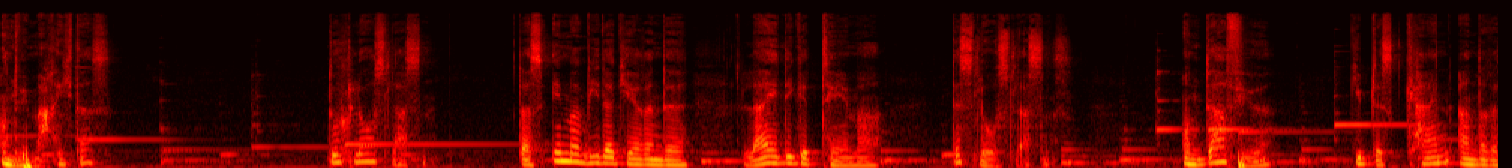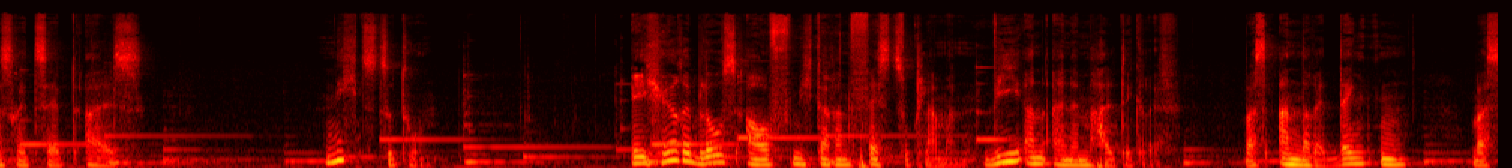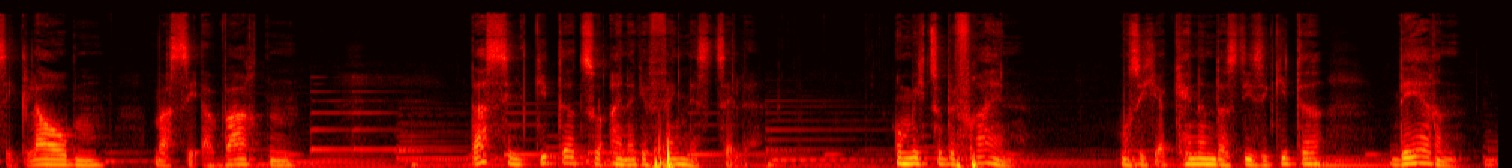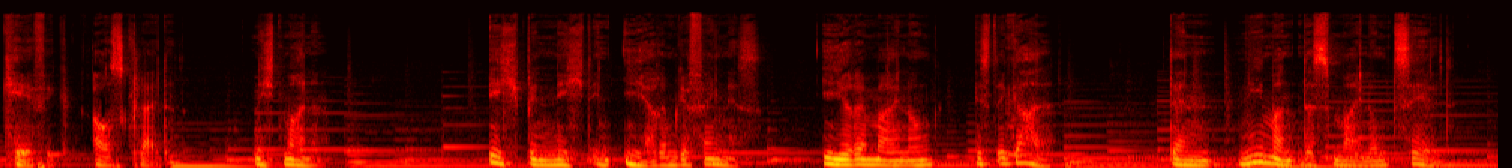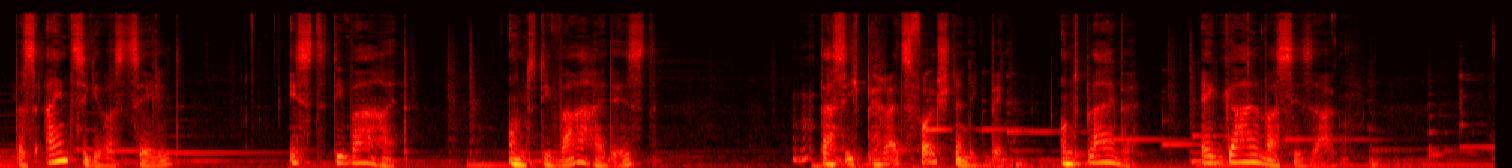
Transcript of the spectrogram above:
Und wie mache ich das? durch Loslassen. Das immer wiederkehrende, leidige Thema des Loslassens. Und dafür gibt es kein anderes Rezept als nichts zu tun. Ich höre bloß auf, mich daran festzuklammern, wie an einem Haltegriff. Was andere denken, was sie glauben, was sie erwarten, das sind Gitter zu einer Gefängniszelle. Um mich zu befreien, muss ich erkennen, dass diese Gitter deren Käfig auskleidet, nicht meinen. Ich bin nicht in ihrem Gefängnis. Ihre Meinung ist egal, denn niemandes Meinung zählt. Das Einzige, was zählt, ist die Wahrheit. Und die Wahrheit ist, dass ich bereits vollständig bin und bleibe, egal was Sie sagen.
